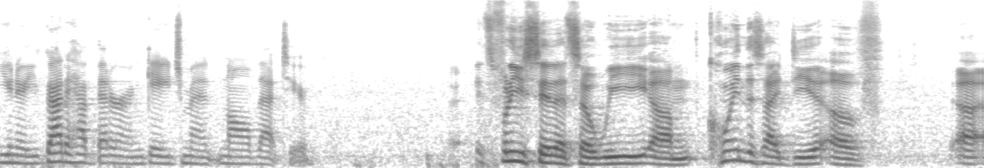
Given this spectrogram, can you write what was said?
you know, you've got to have better engagement and all of that too. It's funny you say that. So we um, coined this idea of, uh,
